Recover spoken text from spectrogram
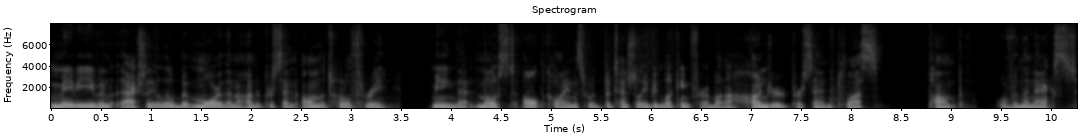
maybe even actually a little bit more than 100% on the total three, meaning that most altcoins would potentially be looking for about 100% plus pump over the next,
